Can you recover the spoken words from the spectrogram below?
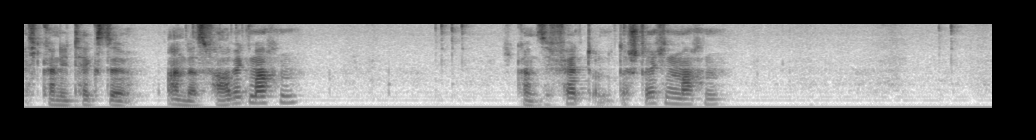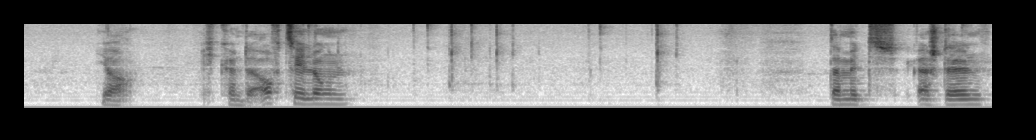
Ich kann die Texte andersfarbig machen. kann sie fett und unterstrichen machen. Ja, ich könnte Aufzählungen damit erstellen,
